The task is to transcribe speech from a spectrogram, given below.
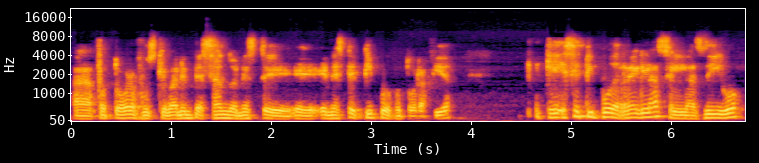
a fotógrafos que van empezando en este, eh, en este tipo de fotografía, que ese tipo de reglas se las digo,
